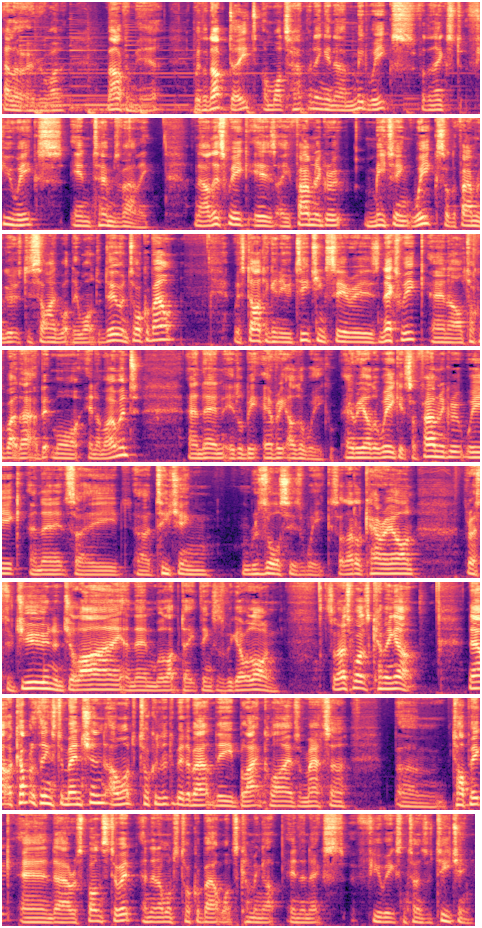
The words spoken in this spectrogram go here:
Hello, everyone. Malcolm here with an update on what's happening in our midweeks for the next few weeks in Thames Valley. Now, this week is a family group meeting week, so the family groups decide what they want to do and talk about. We're starting a new teaching series next week, and I'll talk about that a bit more in a moment. And then it'll be every other week. Every other week, it's a family group week, and then it's a uh, teaching resources week. So that'll carry on the rest of June and July, and then we'll update things as we go along. So that's what's coming up. Now, a couple of things to mention. I want to talk a little bit about the Black Lives Matter um, topic and our response to it, and then I want to talk about what's coming up in the next few weeks in terms of teaching.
